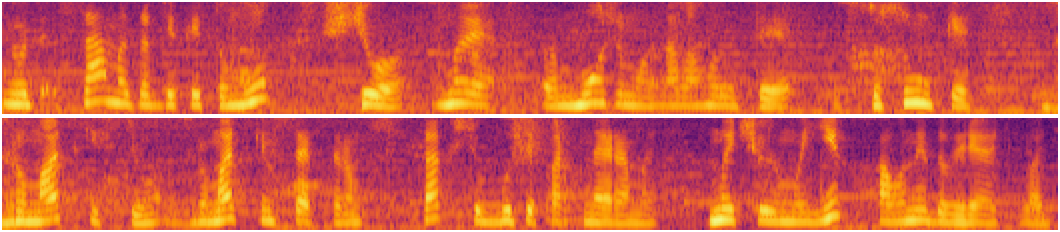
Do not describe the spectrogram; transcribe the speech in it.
Ну, от саме завдяки тому, що ми е, можемо налагодити стосунки з громадськістю, з громадським сектором, так щоб бути партнерами. Ми чуємо їх, а вони довіряють владі.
